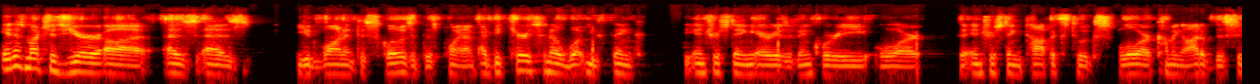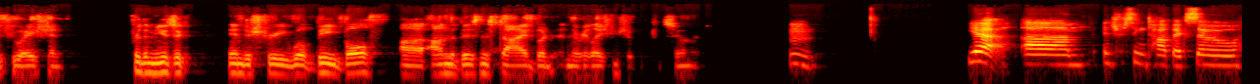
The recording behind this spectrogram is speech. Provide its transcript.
In as much as you're uh, as as you'd want to disclose at this point, I'd be curious to know what you think the interesting areas of inquiry or the interesting topics to explore coming out of this situation for the music industry will be both uh, on the business side but in the relationship with consumers mm. Yeah um, interesting topic so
